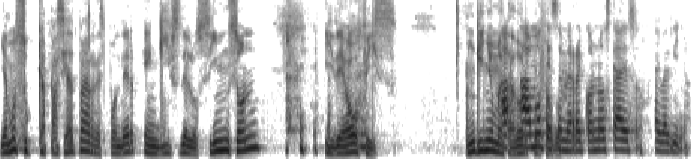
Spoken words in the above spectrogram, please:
Y amo su capacidad para responder en GIFs de los Simpson y de Office. Un guiño A- matador, amo por que se me reconozca eso. Ahí va el guiño.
